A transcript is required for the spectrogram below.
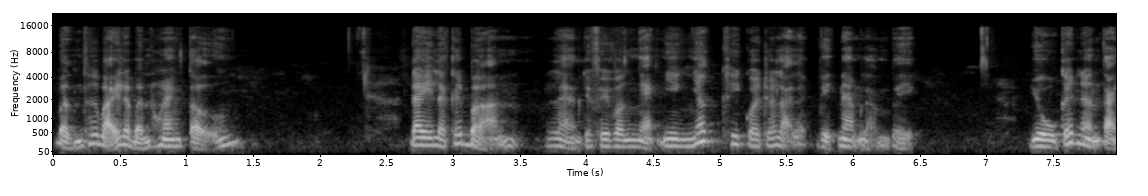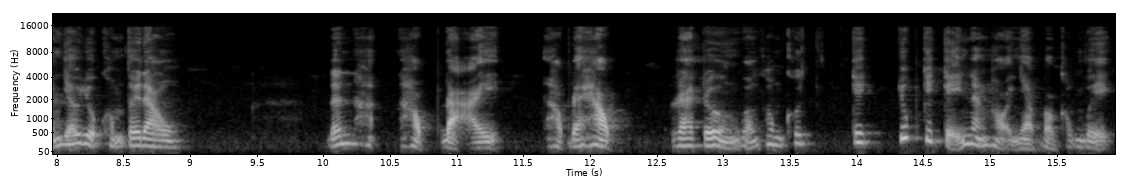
Bệnh thứ bảy là bệnh hoang tưởng. Đây là cái bệnh làm cho phi vân ngạc nhiên nhất khi quay trở lại việt nam làm việc. Dù cái nền tảng giáo dục không tới đâu, đến học đại học đại học, ra trường vẫn không có cái chút cái kỹ năng hội nhập vào công việc.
